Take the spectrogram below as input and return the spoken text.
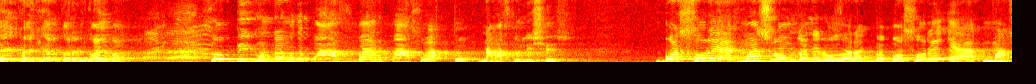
এই খে- খেয়াল করেন, কয়বার? চব্বিশ ঘণ্টার মধ্যে পাঁচবার পাঁচ ওয়াক্ত, নামাজ পড়লি শেষ। বছরে এক মাস রমজানে রোজা রাখবা, বছরে এক মাস।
